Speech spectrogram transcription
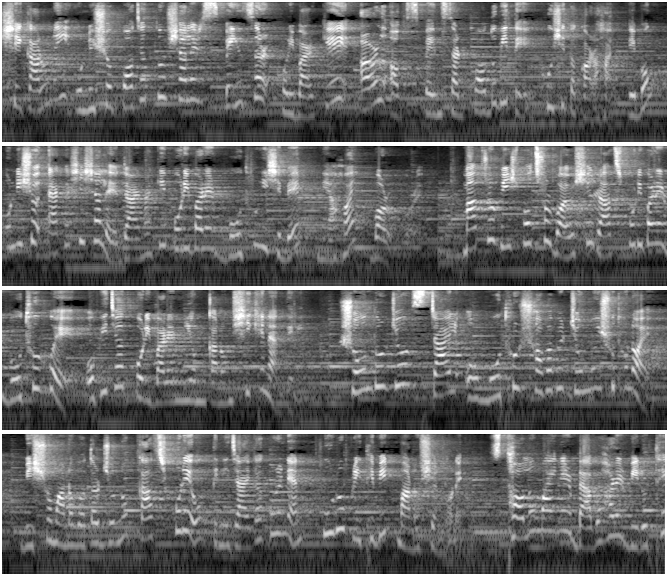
সে কারণেই উনিশশো পঁচাত্তর সালের স্পেন্সার পরিবারকে আর্ল অব স্পেন্সার পদবিতে ভূষিত করা হয় এবং উনিশশো একাশি সালে ডায়নাকে পরিবারের বধূ হিসেবে নেওয়া হয় বরণ করে। মাত্র বিশ বছর বয়সে রাজপরিবারের বধূ হয়ে অভিজাত পরিবারের নিয়মকানুন শিখে নেন তিনি। সৌন্দর্য, স্টাইল ও মধুর স্বভাবের জন্যই শুধু নয় বিশ্ব মানবতার জন্য কাজ করেও তিনি জায়গা করে নেন পুরো পৃথিবীর মানুষের মনে। স্থলমাইনের ব্যবহারের বিরুদ্ধে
